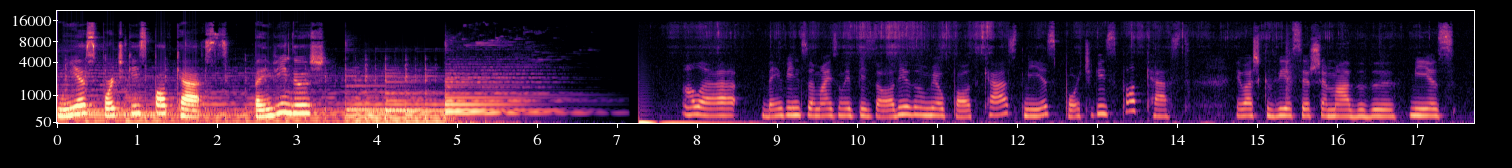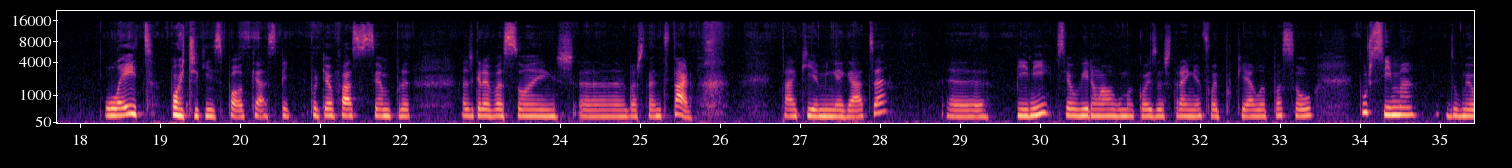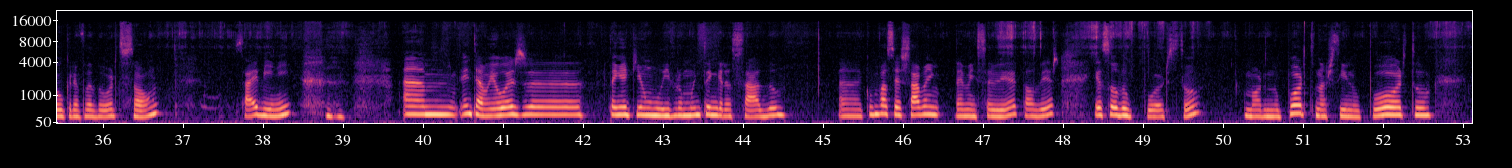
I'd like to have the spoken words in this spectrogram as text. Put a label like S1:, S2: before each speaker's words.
S1: Mia's Portuguese Podcast. Bem-vindos! Olá, bem-vindos a mais um episódio do meu podcast Mia's Portuguese Podcast. Eu acho que devia ser chamado de Mia's Late Portuguese Podcast, porque eu faço sempre as gravações uh, bastante tarde. Está aqui a minha gata, uh, Bini. Se ouviram alguma coisa estranha foi porque ela passou por cima do meu gravador de som. Sai, Bini. um, então, eu hoje uh, tenho aqui um livro muito engraçado. Uh, como vocês sabem, devem saber, talvez, eu sou do Porto, moro no Porto, nasci no Porto,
